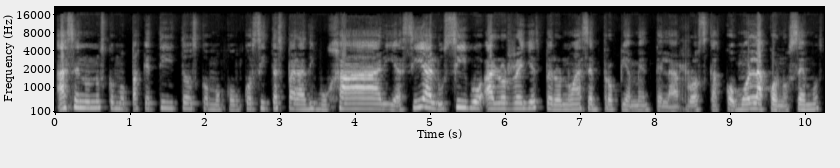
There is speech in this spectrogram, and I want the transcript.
Hacen unos como paquetitos, como con cositas para dibujar y así, alusivo a los reyes, pero no hacen propiamente la rosca como la conocemos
